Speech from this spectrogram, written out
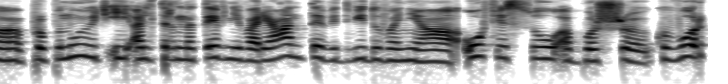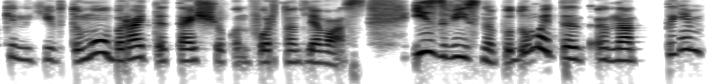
е, пропонують і альтернативні варіанти відвідування офісу або ж коворкінгів. Тому обирайте те, що комфортно для вас. І звісно, подумайте над тим,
